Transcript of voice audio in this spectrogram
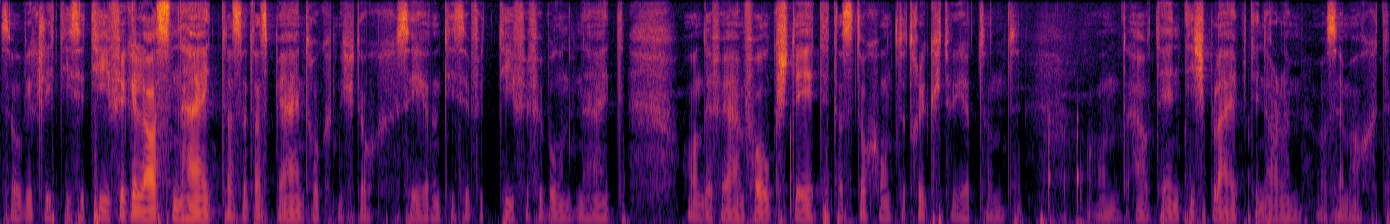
so wirklich diese tiefe Gelassenheit, also das beeindruckt mich doch sehr und diese tiefe Verbundenheit. Und er für ein Volk steht, das doch unterdrückt wird und und authentisch bleibt in allem, was er macht.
